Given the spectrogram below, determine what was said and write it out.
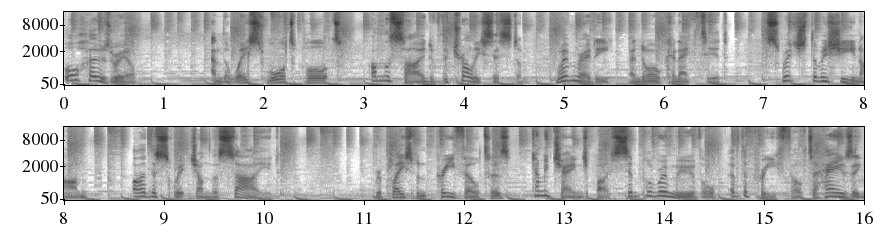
or hose reel, and the wastewater port on the side of the trolley system. When ready and all connected, switch the machine on by the switch on the side. Replacement pre-filters can be changed by simple removal of the pre-filter housing.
